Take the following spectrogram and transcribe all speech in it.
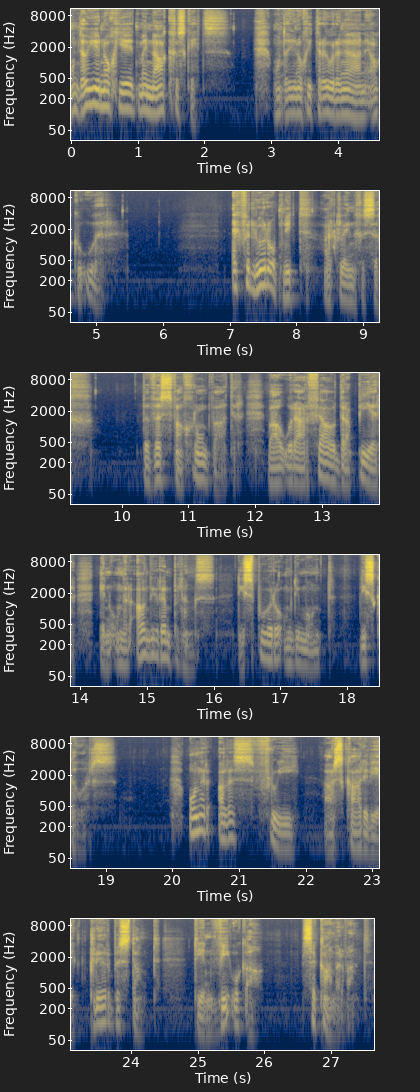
Onthou jy nog jy het my naak geskets? Onthou jy nog die trouringe aan elke oor? Ek verloor opnuut haar klein gesig, bewus van grondwater waaroor haar vel drapeer en onder al die rimpelings, die spore om die mond, die skouers. Onder alles vloei haar skaduwee kleurbestand teen wie ook al se kamerwand.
